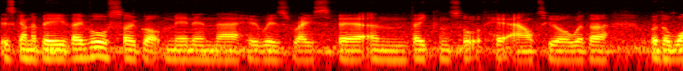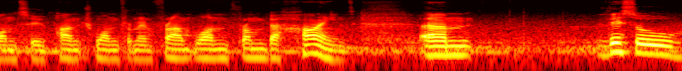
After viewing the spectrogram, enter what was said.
is going to be. They've also got Min in there who is race fit and they can sort of hit Altior with a with a one-two punch, one from in front, one from behind. Um, this all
